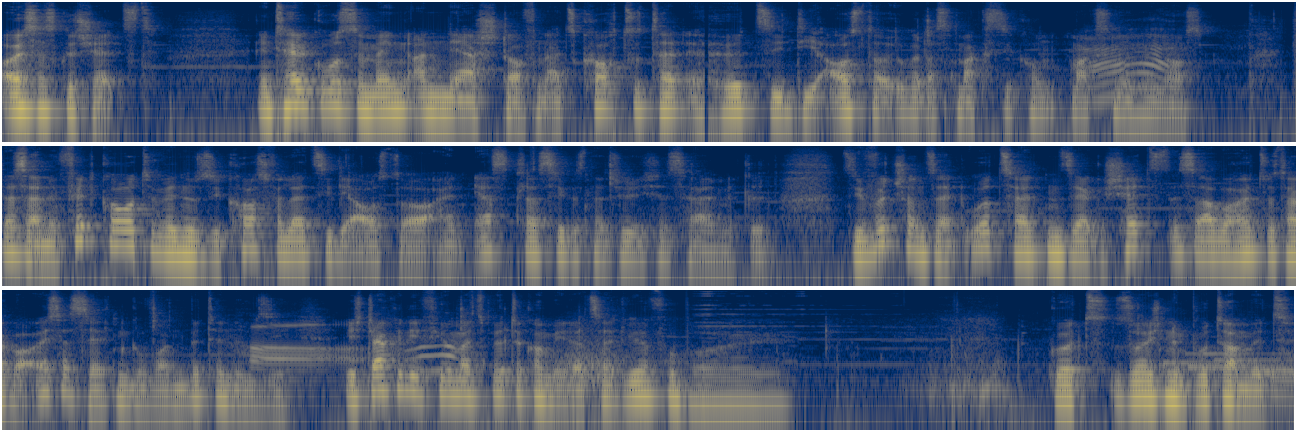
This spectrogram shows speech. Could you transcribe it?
äußerst geschätzt. Enthält große Mengen an Nährstoffen. Als Kochzutat erhöht sie die Ausdauer über das Maximum, Maximum hinaus. Das ist eine Fitkarotte. Wenn du sie kochst, verleiht sie die Ausdauer. Ein erstklassiges natürliches Heilmittel. Sie wird schon seit Urzeiten sehr geschätzt, ist aber heutzutage äußerst selten geworden. Bitte nimm sie. Ich danke dir vielmals. Bitte komm jederzeit wieder vorbei. Gut, soll ich eine Butter mit?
